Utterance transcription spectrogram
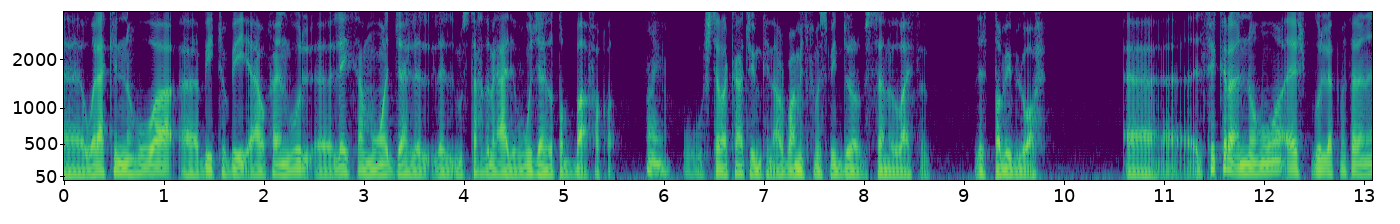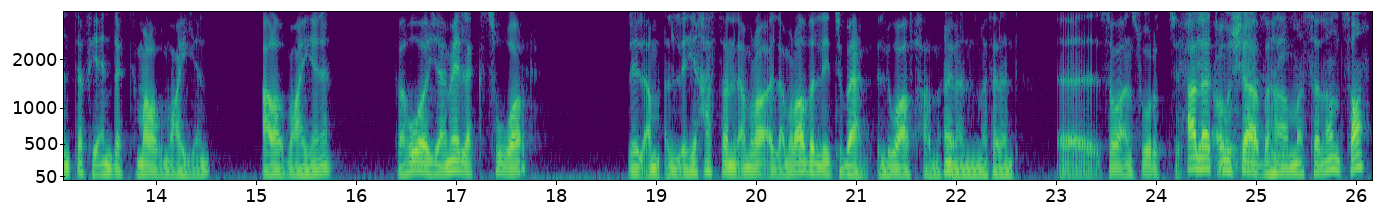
ولكنه هو B2B أو خلينا نقول آه، ليس موجه لل- للمستخدم العادي موجه للأطباء فقط. أيوه. واشتراكاته يمكن 400 500 دولار بالسنة ال license للطبيب الواحد. آه، الفكرة إنه هو إيش بقول لك؟ مثلا أنت في عندك مرض معين أعراض معينة فهو جامع لك صور للأم... هي خاصة الامراض الأمراض اللي تبان اللي واضحة مثلا مثلا آه، سواء صورة حالات مشابهة. مثلا صح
